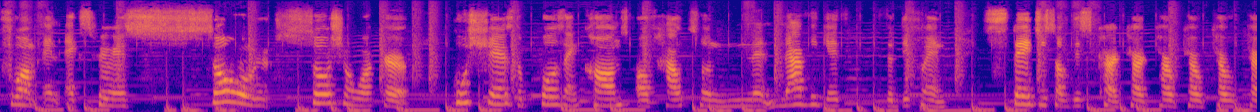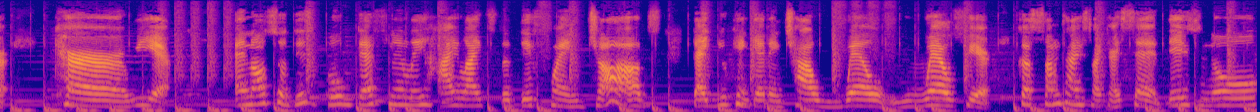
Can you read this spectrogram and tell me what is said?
from an experienced so, social worker who shares the pros and cons of how to na- navigate the different stages of this car, car, car, car, car, car, career. And also, this book definitely highlights the different jobs that you can get in child well welfare because sometimes like i said there's no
